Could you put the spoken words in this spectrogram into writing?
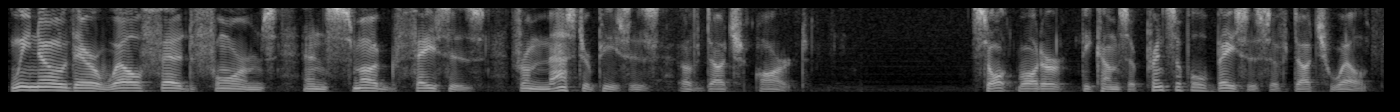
We know their well fed forms and smug faces from masterpieces of Dutch art. Saltwater becomes a principal basis of Dutch wealth,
